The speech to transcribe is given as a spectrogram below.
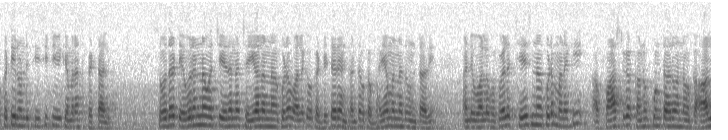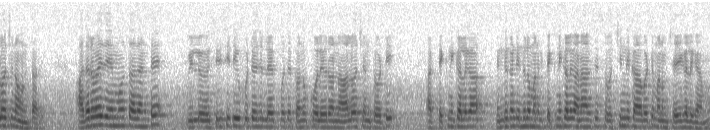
ఒకటి రెండు సీసీటీవీ కెమెరాస్ పెట్టాలి. సో దట్ ఎవరన్నా వచ్చి ఏదన్నా చేయాలన్నా కూడా వాళ్ళకి ఒక డిటరెన్స్ అంటే ఒక భయం అన్నది ఉంటుంది. అంటే వాళ్ళు ఒకవేళ చేసినా కూడా మనకి ఫాస్ట్గా కనుక్కుంటారు అన్న ఒక ఆలోచన ఉంటుంది. అదర్వైజ్ ఏమవుతుందంటే వీళ్ళు సీసీటీవీ ఫుటేజ్ లేకపోతే కనుక్కోలేరు అన్న ఆలోచనతోటి ఆ టెక్నికల్గా ఎందుకంటే ఇందులో మనకి టెక్నికల్గా అనాలిసిస్ వచ్చింది కాబట్టి మనం చేయగలిగాము.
